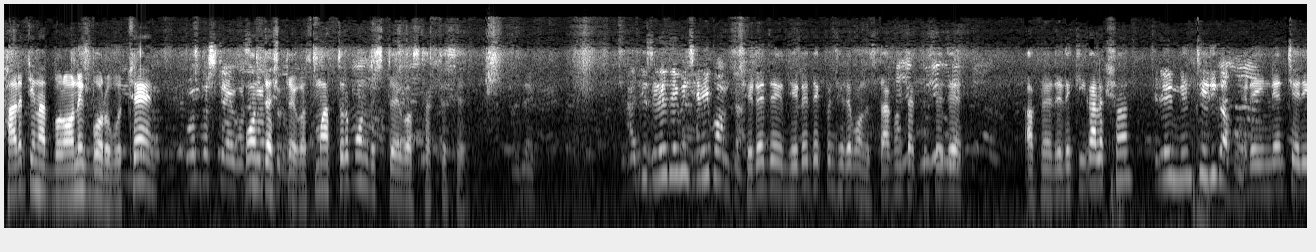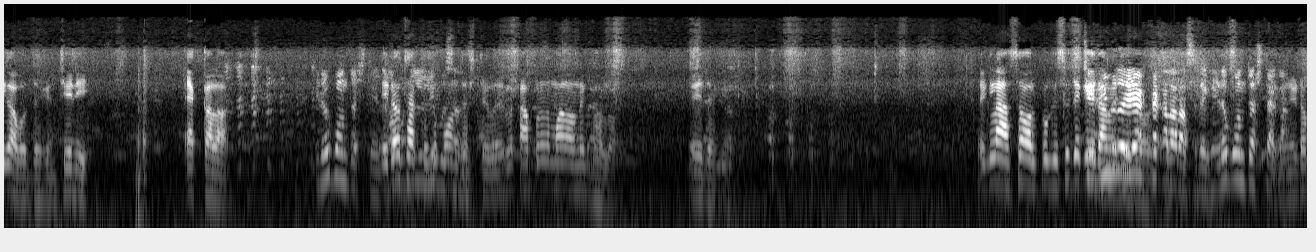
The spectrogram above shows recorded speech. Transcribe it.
সাড়ে তিন হাত বড় অনেক বড় বুঝছেন? পঞ্চাশ টাকা পঞ্চাশ মাত্র। টাকা গজ পঞ্চাশ টাকা গজ থাকতেছে। যেটা দেখবেন সেটা যেটা দেখবেন সেটা পঞ্চাশ। এখন থাকতেছে যে আপনার এটা কি কালেকশন এটা ইন্ডিয়ান চেরি কাপড়। এটা ইন্ডিয়ান চেরি কাপড় দেখেন চেরি এক কালার এটাও পঞ্চাশ টাকা এটাও থাকতেছে পঞ্চাশ টাকা। এগুলো কাপড়ের মান অনেক ভালো। এই দেখেন। এগুলো আছে অল্প কিছু থেকে এই দামে একটা কালার আছে দেখেন এটা পঞ্চাশ টাকা। এটা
